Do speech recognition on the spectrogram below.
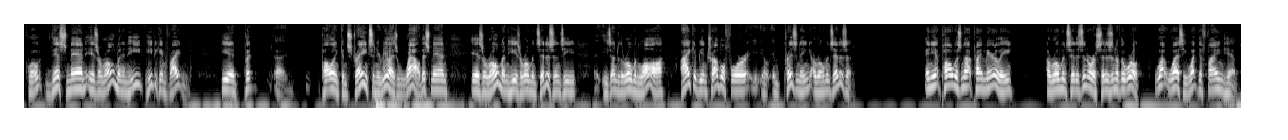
quote, this man is a Roman, and he, he became frightened. He had put uh, Paul in constraints, and he realized, wow, this man is a Roman. He's a Roman citizen. He, he's under the Roman law. I could be in trouble for you know, imprisoning a Roman citizen. And yet, Paul was not primarily a Roman citizen or a citizen of the world. What was he? What defined him?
